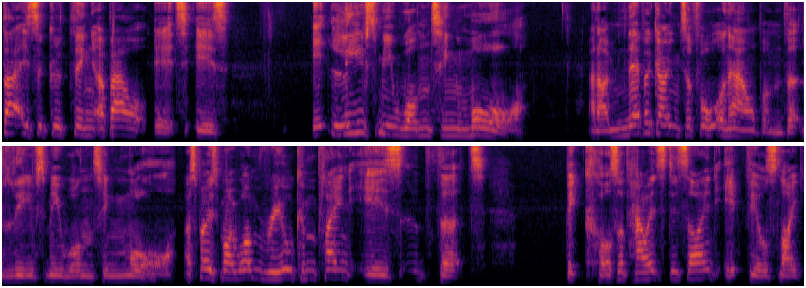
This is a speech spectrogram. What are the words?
that is a good thing about it is it leaves me wanting more. And I'm never going to fault an album that leaves me wanting more. I suppose my one real complaint is that because of how it's designed, it feels like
